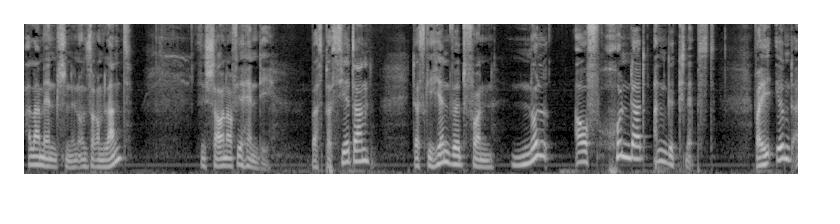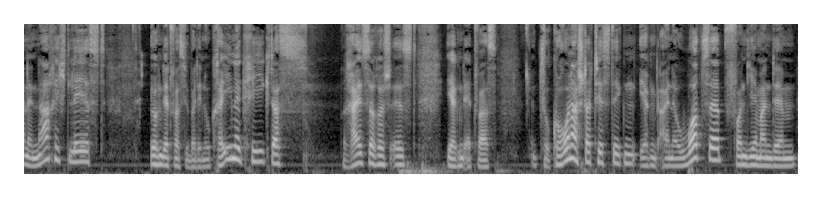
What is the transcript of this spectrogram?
aller Menschen in unserem Land? Sie schauen auf ihr Handy. Was passiert dann? Das Gehirn wird von 0 auf 100 angeknipst, weil ihr irgendeine Nachricht lest, irgendetwas über den Ukraine-Krieg, das reißerisch ist, irgendetwas zu Corona-Statistiken, irgendeine WhatsApp von jemandem,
